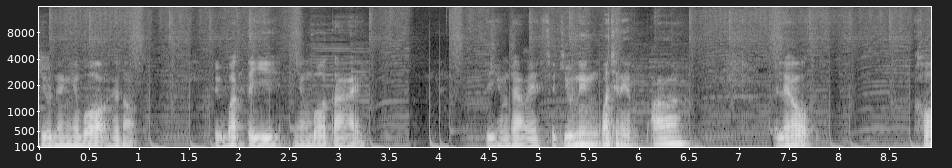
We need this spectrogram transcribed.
กิลหนึ่งยังบอออกเนาะ ถึงบอสตียังบอตาย ตีคำดาไปสกิลหนึ่งว่าจะไหนอ้าไปแล้วข้อ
